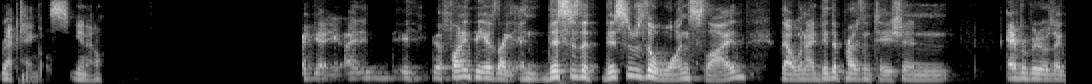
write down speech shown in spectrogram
rectangles, you know. Again, I, it, the funny thing is like, and this is the this was the one slide that when I did the presentation, everybody was like,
